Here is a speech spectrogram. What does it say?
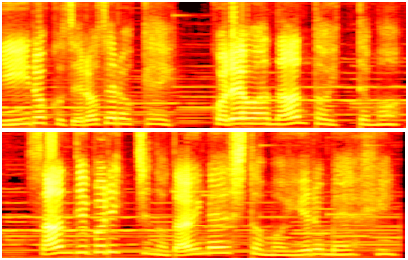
i7-2600K。これは何と言っても、サンディブリッジの代名詞とも言える名品。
